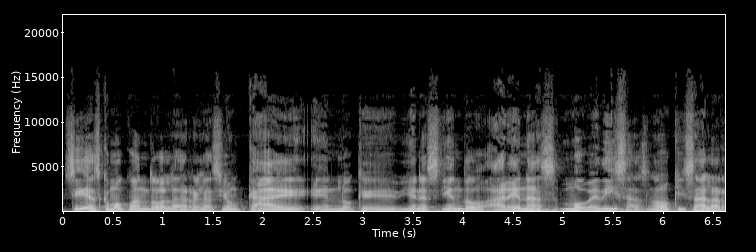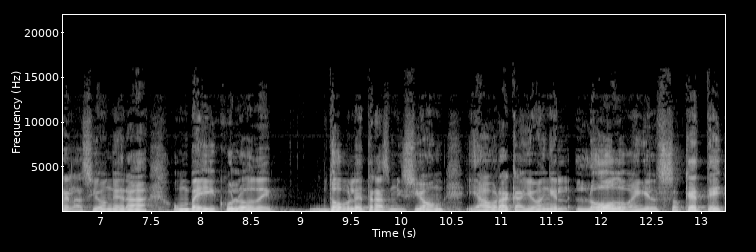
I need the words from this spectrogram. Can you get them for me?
Sí, es como cuando la relación cae en lo que viene siendo arenas movedizas, ¿no? Quizá la relación era un vehículo de doble transmisión y ahora cayó en el lodo, en el soquete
